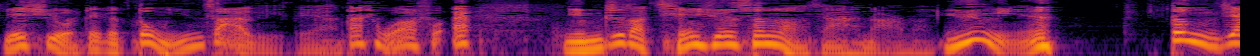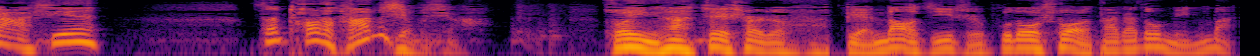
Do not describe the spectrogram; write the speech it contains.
也许有这个动因在里边。但是我要说，哎，你们知道钱学森老家是哪儿吗？于敏、邓稼先，咱吵吵他们行不行啊？所以你看这事儿就是点到即止，不多说了，大家都明白。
